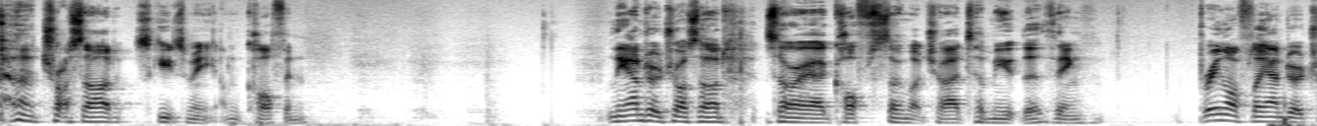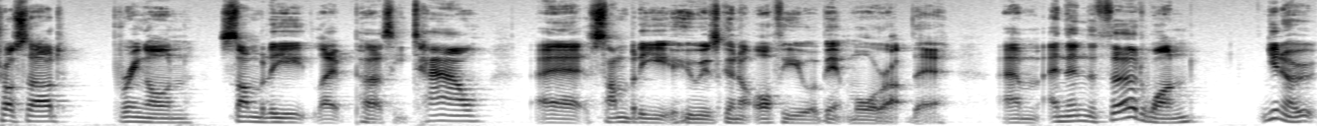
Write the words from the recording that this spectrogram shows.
Trossard, excuse me, I'm coughing. Leandro Trossard, sorry I coughed so much I had to mute the thing. Bring off Leandro Trossard, bring on somebody like Percy Tau, uh, somebody who is going to offer you a bit more up there. Um, and then the third one, you know,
